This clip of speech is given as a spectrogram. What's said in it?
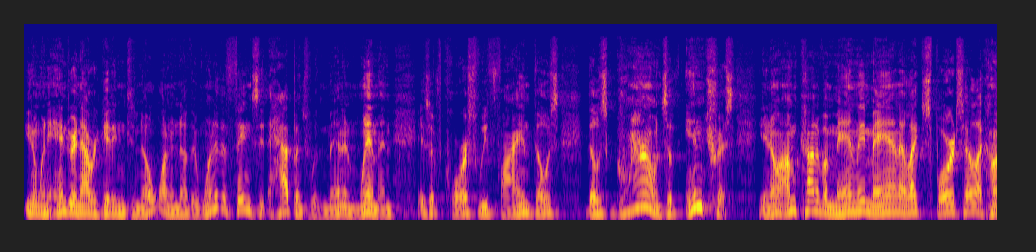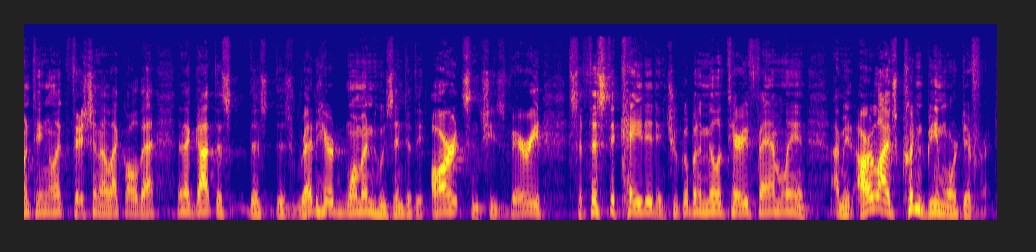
you know, when Andrea and I were getting to know one another, one of the things that happens with men and women is, of course, we find those, those grounds of interest. You know, I'm kind of a manly man. I like sports. I like hunting. I like fishing. I like all that. And I got this, this, this red haired woman who's into the arts and she's very sophisticated and she grew up in a military family. And I mean, our lives couldn't be more different.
